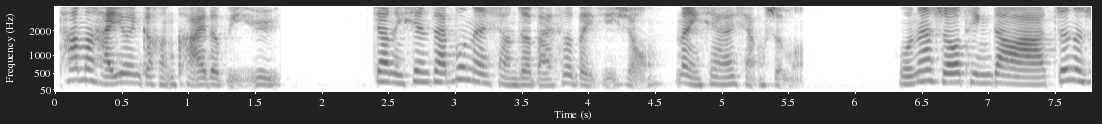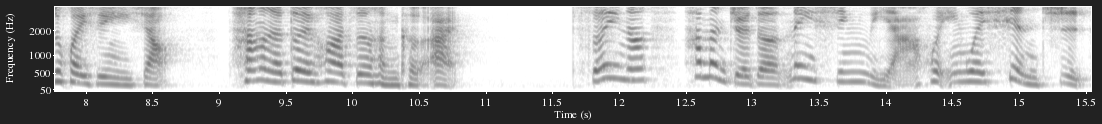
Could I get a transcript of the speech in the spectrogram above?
他们还用一个很可爱的比喻。叫你现在不能想着白色北极熊，那你现在想什么？我那时候听到啊，真的是会心一笑。他们的对话真的很可爱，所以呢，他们觉得内心里啊，会因为限制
